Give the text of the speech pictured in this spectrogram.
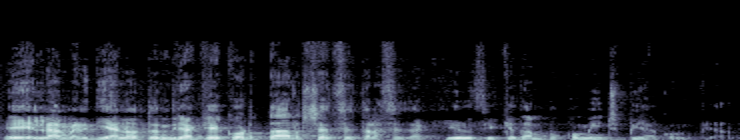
eh, la meridiana no tendría que cortarse, etcétera, etcétera. Quiero decir que tampoco me inspira confianza.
